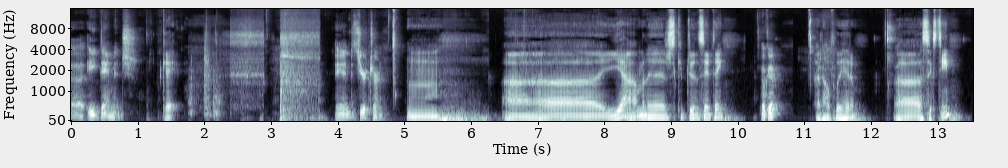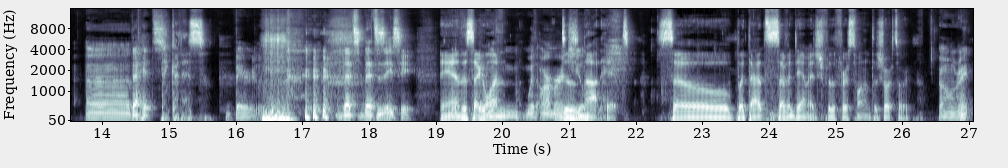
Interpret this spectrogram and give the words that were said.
uh, 8 damage, Okay. and it's your turn. Uh yeah, I'm gonna just keep doing the same thing. Okay. And hopefully hit him. Uh sixteen? Uh, that hits. Thank goodness. Barely. that's that's his AC. And the second one Mm, With armor and does not hit. So but that's seven damage for the first one with the short sword. All right,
